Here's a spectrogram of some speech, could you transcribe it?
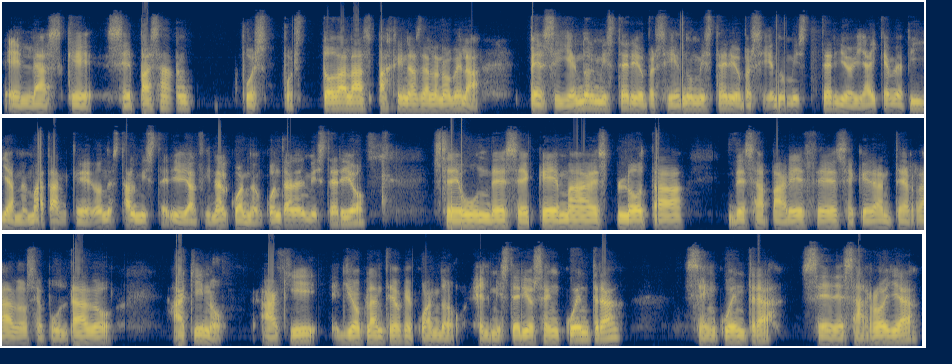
en las que se pasan pues, pues todas las páginas de la novela persiguiendo el misterio, persiguiendo un misterio, persiguiendo un misterio y hay que me pillan, me matan, que dónde está el misterio y al final cuando encuentran el misterio se hunde, se quema, explota, desaparece, se queda enterrado, sepultado. Aquí no. Aquí yo planteo que cuando el misterio se encuentra, se encuentra, se desarrolla,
